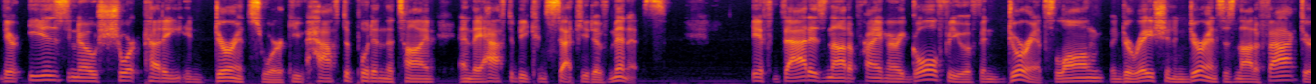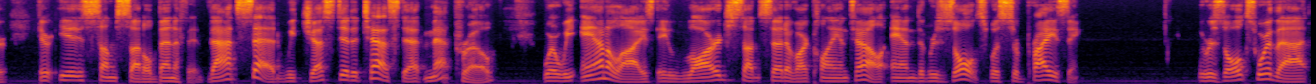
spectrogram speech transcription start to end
there is no shortcutting endurance work. You have to put in the time and they have to be consecutive minutes. If that is not a primary goal for you, if endurance, long duration endurance is not a factor, there is some subtle benefit. That said, we just did a test at MetPro where we analyzed a large subset of our clientele and the results was surprising. The results were that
